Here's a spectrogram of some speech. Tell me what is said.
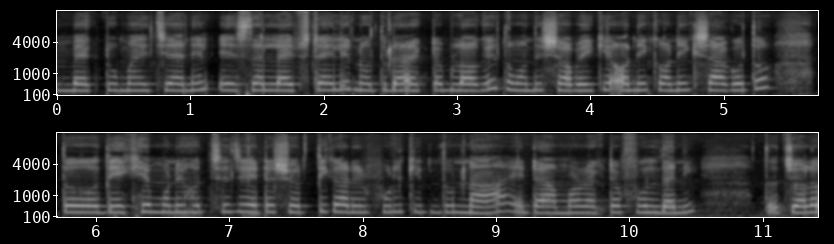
Welcome back to my channel S R লাইফস্টাইলে নতুন আর একটা ব্লগে তোমাদের সবাইকে অনেক অনেক স্বাগত। তো দেখে মনে হচ্ছে যে এটা সত্যিকারের ফুল, কিন্তু না, এটা আমার একটা ফুলদানি। তো চলো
